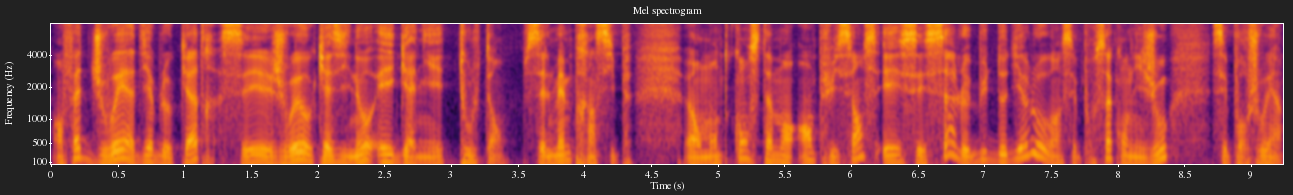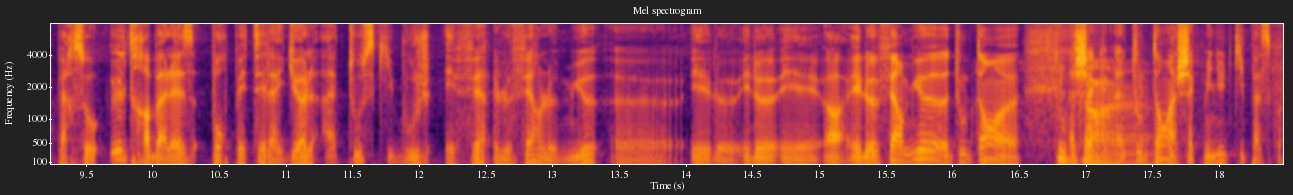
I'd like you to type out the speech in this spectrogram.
En fait, jouer à Diablo 4, c'est jouer au casino et gagner tout le temps. C'est le même principe. Euh, on monte constamment en puissance et c'est ça le but de Diablo. hein. C'est pour ça qu'on y joue. C'est pour jouer un perso ultra balèze, pour péter la gueule à tout ce qui bouge et, faire, et le faire le mieux euh, et, le, et, le, et, ah, et le faire mieux tout le temps. euh, Tout à chaque, temps, à tout le temps, à chaque minute qui passe quoi.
